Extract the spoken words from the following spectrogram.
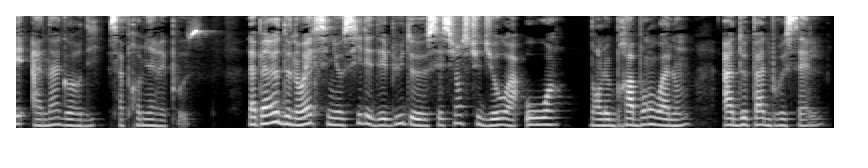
et Anna Gordy, sa première épouse. La période de Noël signe aussi les débuts de sessions studio à Ouin, dans le Brabant wallon, à deux pas de Bruxelles.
